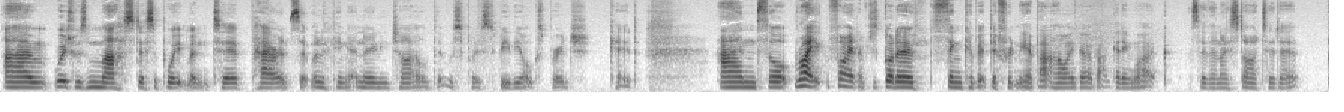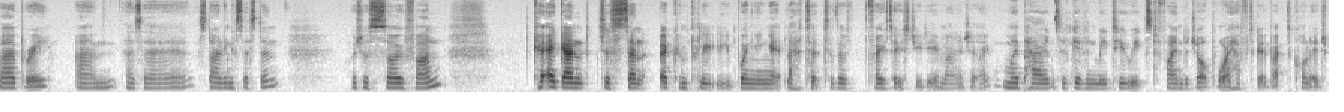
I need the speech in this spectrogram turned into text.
Um, which was mass disappointment to parents that were looking at an only child that was supposed to be the Oxbridge kid. And thought, right, fine, I've just got to think a bit differently about how I go about getting work. So then I started at Burberry, um, as a styling assistant, which was so fun. Again, just sent a completely winging it letter to the photo studio manager. Like, my parents have given me two weeks to find a job, or I have to go back to college.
